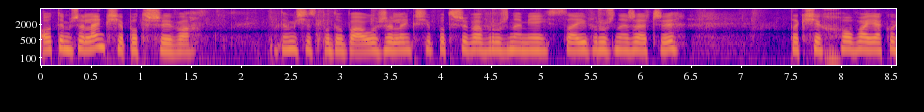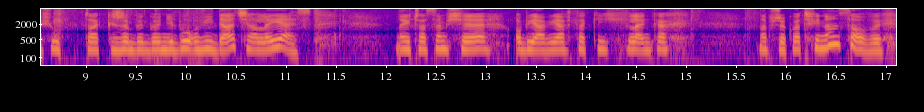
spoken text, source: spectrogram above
o tym, że lęk się podszywa. I to mi się spodobało, że lęk się podszywa w różne miejsca i w różne rzeczy. Tak się chowa jakoś tak, żeby go nie było widać, ale jest. No i czasem się objawia w takich lękach, na przykład finansowych.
